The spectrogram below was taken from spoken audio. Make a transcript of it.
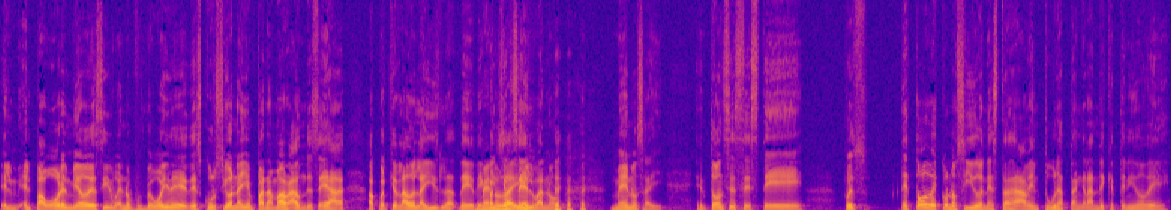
el, el, pavor, el miedo de decir, bueno, pues me voy de, excursión ahí en Panamá, a donde sea, a cualquier lado de la isla, de, de cualquier selva, ¿no? Menos ahí. Entonces, este, pues de todo he conocido en esta aventura tan grande que he tenido de,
